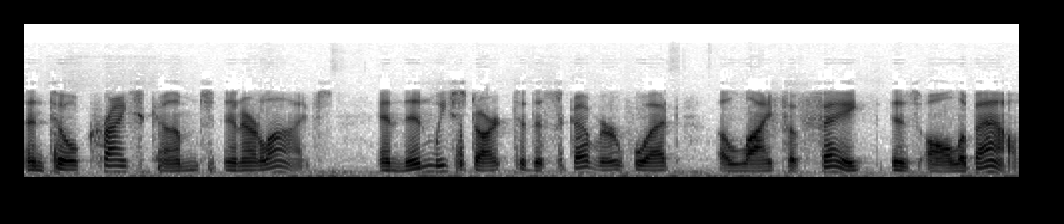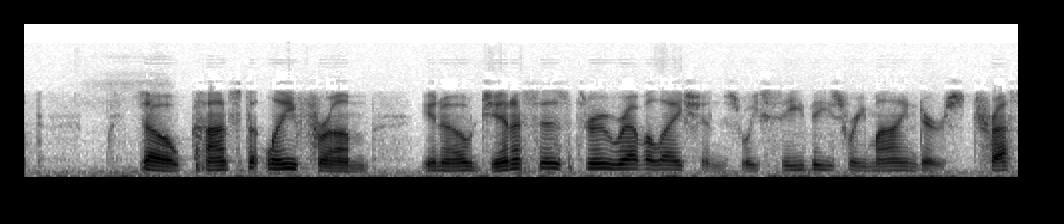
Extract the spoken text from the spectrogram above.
until Christ comes in our lives. And then we start to discover what a life of faith is all about. So constantly from you know, Genesis through Revelations, we see these reminders. Trust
